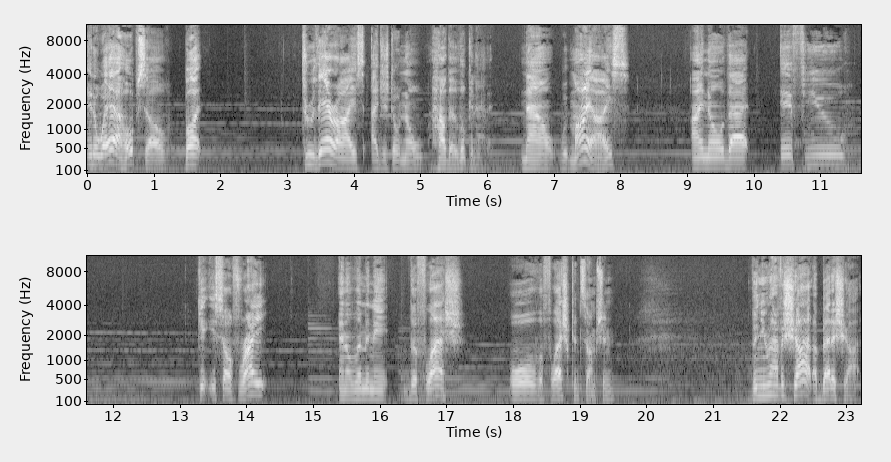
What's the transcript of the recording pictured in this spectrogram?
in a way I hope so, but through their eyes, I just don't know how they're looking at it. Now, with my eyes, I know that if you get yourself right and eliminate the flesh, all the flesh consumption, then you have a shot, a better shot.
